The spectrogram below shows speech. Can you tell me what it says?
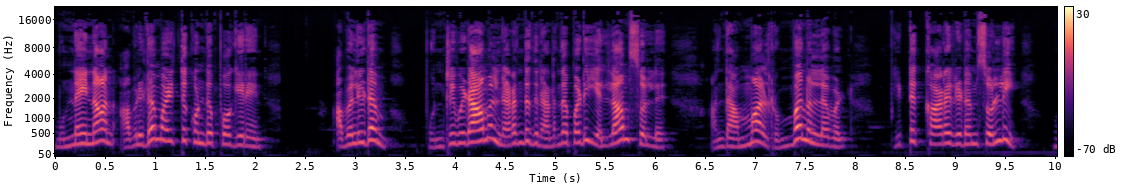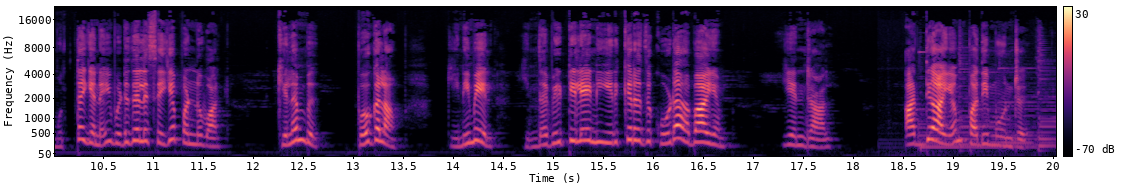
முன்னை நான் அவளிடம் அழைத்து கொண்டு போகிறேன். அவளிடம் ஒன்றிவிடாமல் நடந்தது நடந்தபடி எல்லாம் சொல்லு. அந்த அம்மாள் ரொம்ப நல்லவள். வீட்டுக்காரரிடம் சொல்லி முத்தையனை விடுதலை செய்ய பண்ணுவாள். கிளம்பு போகலாம். இனிமேல் இந்த வீட்டிலே நீ இருக்கிறது கூட அபாயம் என்றாள். அத்தியாயம் பதிமூன்று.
